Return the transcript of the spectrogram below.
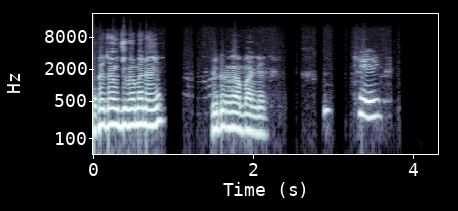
Kakak jangan pergi mana ya? Duduk dengan abang je. Okay.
